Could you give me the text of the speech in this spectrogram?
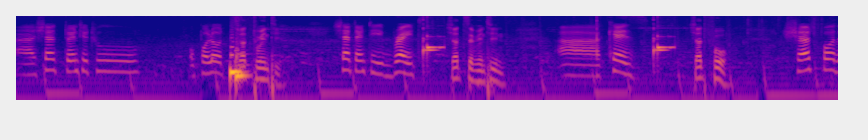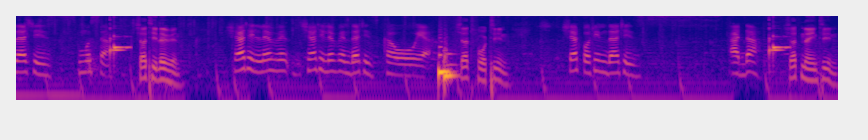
Uh, shirt 22 Opolot. Shirt 20. Shot 20 Bright. Shot 17. Uh, Kez. Shirt 4. Shirt 4 that is Musa. Shirt 11. Shirt 11, shirt 11 that is Kaoya. Shirt 14. Shirt 14 that is Ada. Shirt 19.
